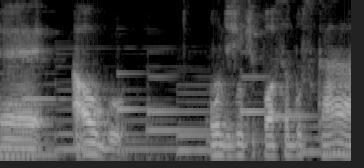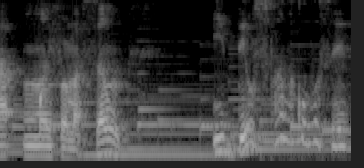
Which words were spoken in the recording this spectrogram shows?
é, algo onde a gente possa buscar uma informação e Deus fala com você.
